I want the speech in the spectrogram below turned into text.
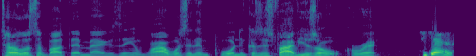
Tell us about that magazine. Why was it important? Because it's five years old, correct? Yes,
